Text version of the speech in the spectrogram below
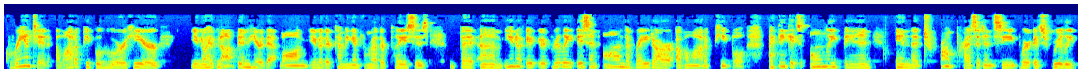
Granted, a lot of people who are here you know, have not been here that long. You know, they're coming in from other places, but, um, you know, it, it really isn't on the radar of a lot of people. I think it's only been in the Trump presidency where it's really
